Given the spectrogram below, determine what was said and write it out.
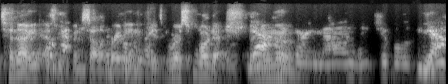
tonight, as we've been celebrating, is Rosh Chodesh, the new moon. Yeah.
